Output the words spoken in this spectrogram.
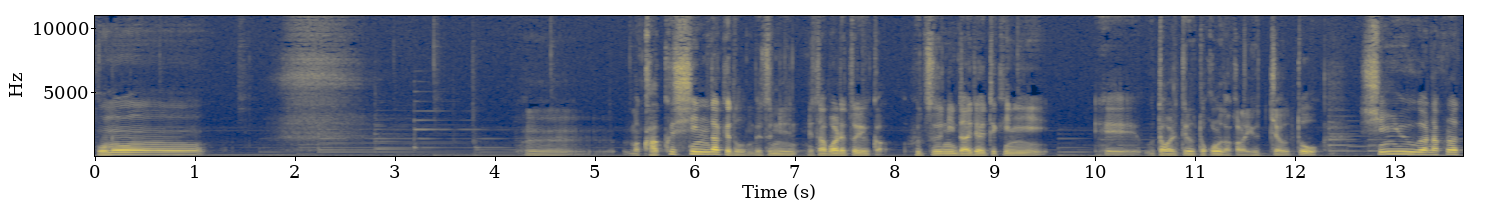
そのうんまあ確信だけど別にネタバレというか普通に大々的に、えー歌われてるところだから言っちゃうと親友が亡くなっ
